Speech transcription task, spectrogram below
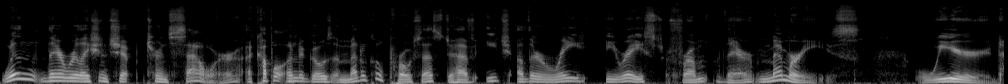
When their relationship turns sour, a couple undergoes a medical process to have each other ra- erased from their memories. Weird.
